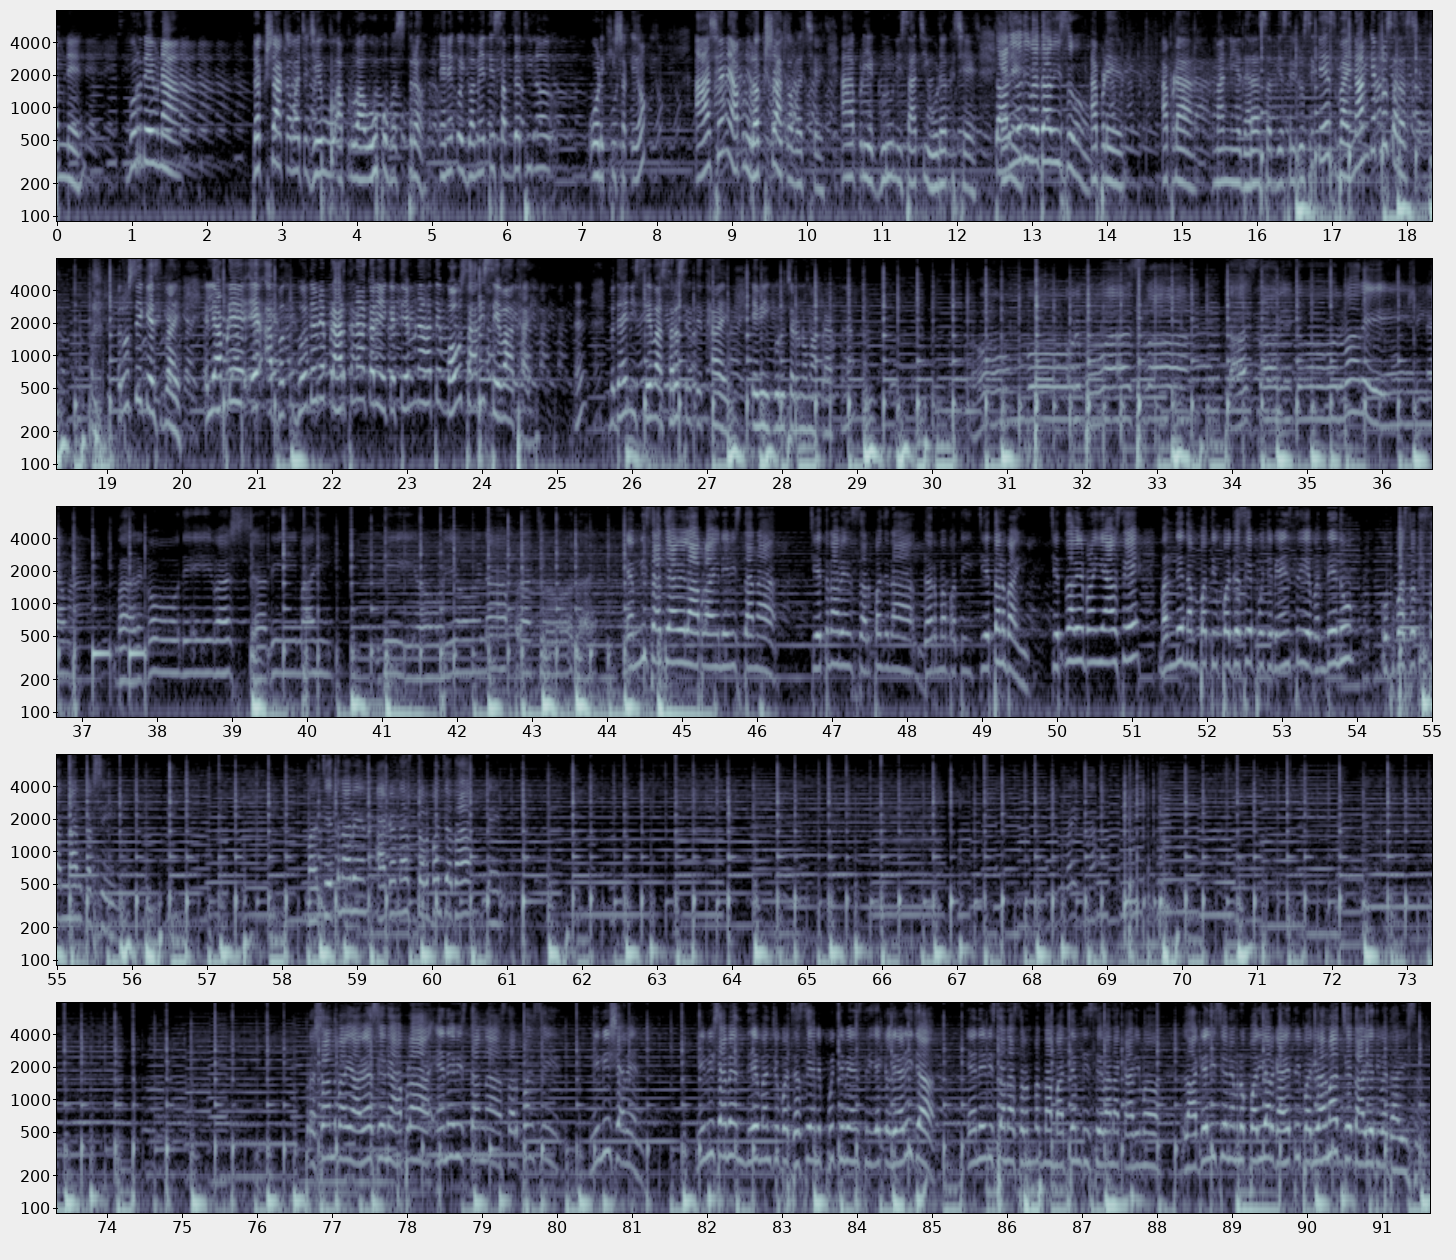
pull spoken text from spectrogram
એમને ગુરુદેવના રક્ષા કવચ જેવું આપણું આ ઉપવસ્ત્ર, એને કોઈ ગમે તે શબ્દથી ન ઓળખી શકે હો. આ છે ને આપણું રક્ષા કવચ છે. આ આપણી એક ગુરુની સાચી ઓળખ છે. તાળીઓથી વધાવીશું. આપણે આપણા માનનીય ધારાસભ્ય શ્રી ઋષિકેશભાઈ. નામ કેટલું સરસ છે? ઋષિકેશભાઈ. એટલે આપણે એ ગુરુદેવને પ્રાર્થના કરીએ કે તેમના હાથે બહુ સારી સેવા થાય. હે? બધાયની સેવા સરસ રીતે થાય એવી ગુરુચરણોમાં પ્રાર્થના આવેલા વિસ્તારના ચેતનાબેન સરપંચના ધર્મપતિ ચેતનભાઈ. ચેતનાબેન પણ અહીંયા આવશે. બંને દંપતી ઉપર જશે. પૂજ્ય બેન શ્રી એ બંનેનું ઉપવસ્ત્રથી સન્માન કરશે. ચેતનાબેન આગળના સરપંચ હતા બેન આવ્યા છે ને આપણા એને વિસ્તારના સરપંચ શ્રી નિમિષાબેન. નિમિષાબેન દેવ મંચ ઉપર જશે અને પૂજ્યબેન શ્રી એક લેડીજા એને વિસ્તારના સરપંચના માધ્યમથી સેવાના કાર્યમાં લાગેલી છે અને એમનો પરિવાર, ગાયત્રી પરિવારમાં જ છે, તાળીઓથી વધાવીશું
